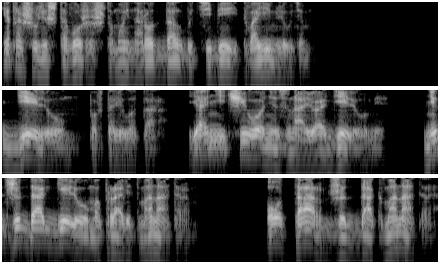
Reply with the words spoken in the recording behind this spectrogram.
Я прошу лишь того же, что мой народ дал бы тебе и твоим людям. «Гелиум», — повторил Отар. «Я ничего не знаю о гелиуме. Не Джедак гелиума правит Монатором. Отар Джедак Монатора.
